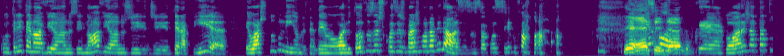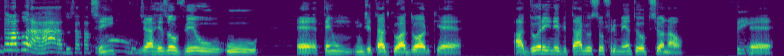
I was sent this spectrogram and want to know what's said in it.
com 39 anos e 9 anos de, de terapia, eu acho tudo lindo, entendeu? Eu olho todas as coisas mais maravilhosas, eu só consigo falar. É, você é bom, já. Porque agora já está tudo elaborado, já está tudo. Sim, já resolveu o. É, tem um, um, ditado que eu adoro que é a dor é inevitável, o sofrimento é opcional. Sim. É,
